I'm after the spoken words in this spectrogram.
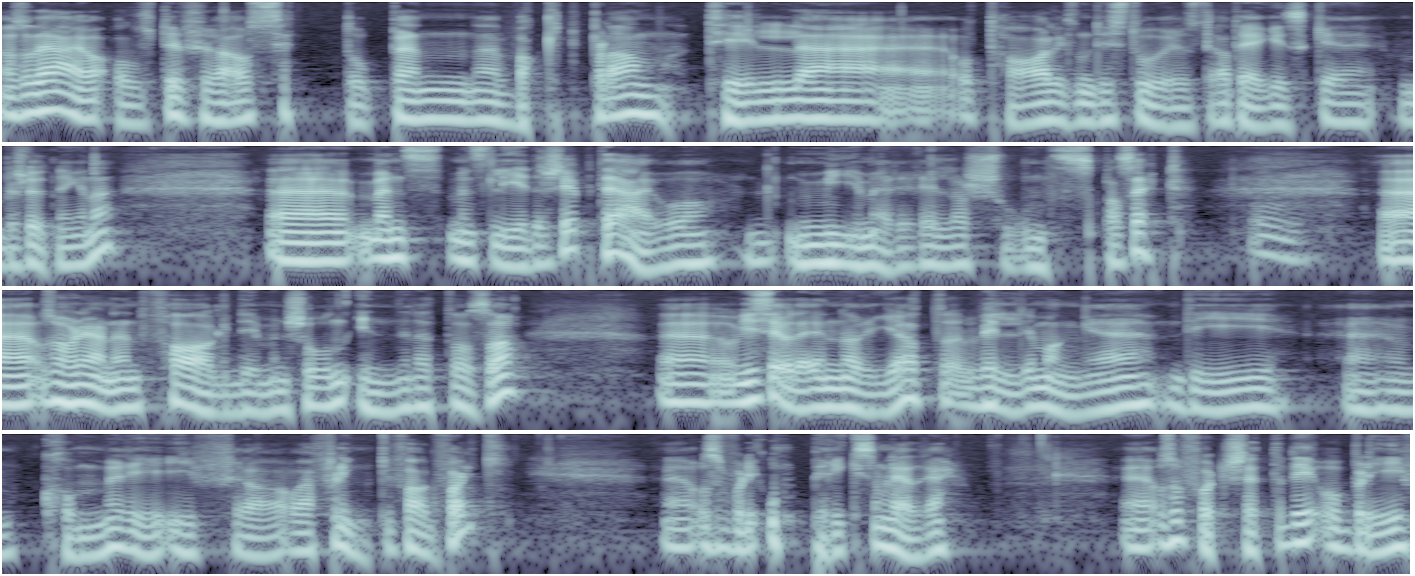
Altså Det er jo alltid fra å sette opp en eh, vaktplan til eh, å ta liksom, de store strategiske beslutningene. Eh, mens, mens leadership det er jo mye mer relasjonsbasert. Eh, og så har du gjerne en fagdimensjon inn i dette også. Eh, og vi ser jo det i Norge at veldig mange de eh, kommer ifra og er flinke fagfolk. og så får de opprykk som ledere. Og så fortsetter de å bli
